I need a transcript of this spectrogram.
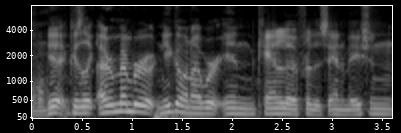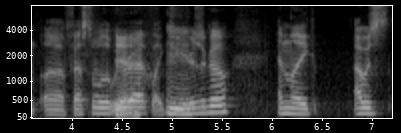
them. of them. Yeah, because like I remember Nico and I were in Canada for this animation uh, festival that we were at like 2 years ago, and like I was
